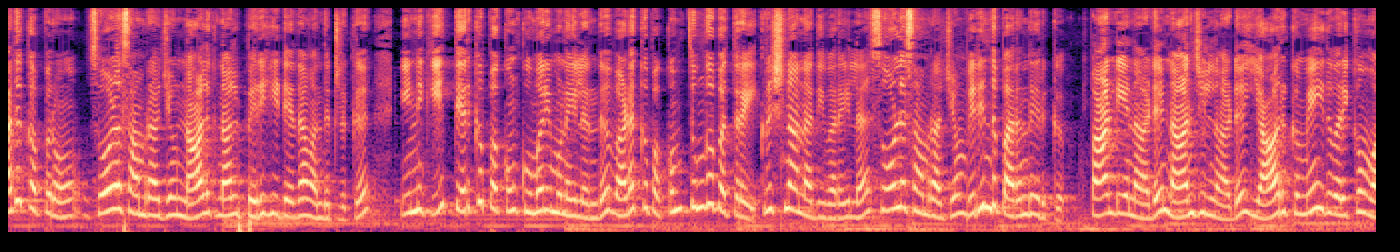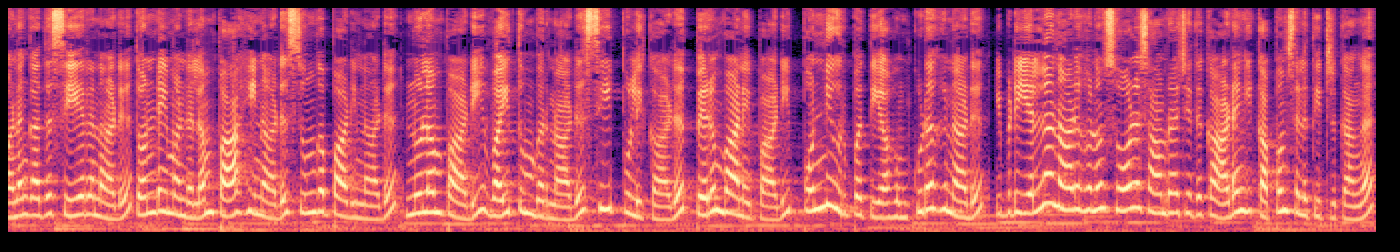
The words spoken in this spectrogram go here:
அதுக்கப்புறம் சோழ சாம்ராஜ்யம் நாளுக்கு நாள் பெருகிட்டே தான் வந்துட்டு இருக்கு இன்னைக்கு தெற்கு பக்கம் குமரி முனையிலிருந்து வடக்கு பக்கம் துங்கபத்திரை கிருஷ்ணா நதி வரையில சோழ சாம்ராஜ்யம் விரிந்து பறந்து இருக்கு. பாண்டிய நாடு நாஞ்சில் நாடு யாருக்குமே இதுவரைக்கும் வணங்காத சேர நாடு தொண்டை மண்டலம் பாகி நாடு சுங்கப்பாடி நாடு நுளம்பாடி வைத்தும்பர் நாடு சீட்புலிக்காடு பெரும்பானைப்பாடி பொன்னி உற்பத்தியாகும் குடகு நாடு. இப்படி எல்லா நாடுகளும் சோழ சாம்ராஜ்யத்துக்கு அடங்கி கப்பம் செலுத்திட்டு இருக்காங்க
